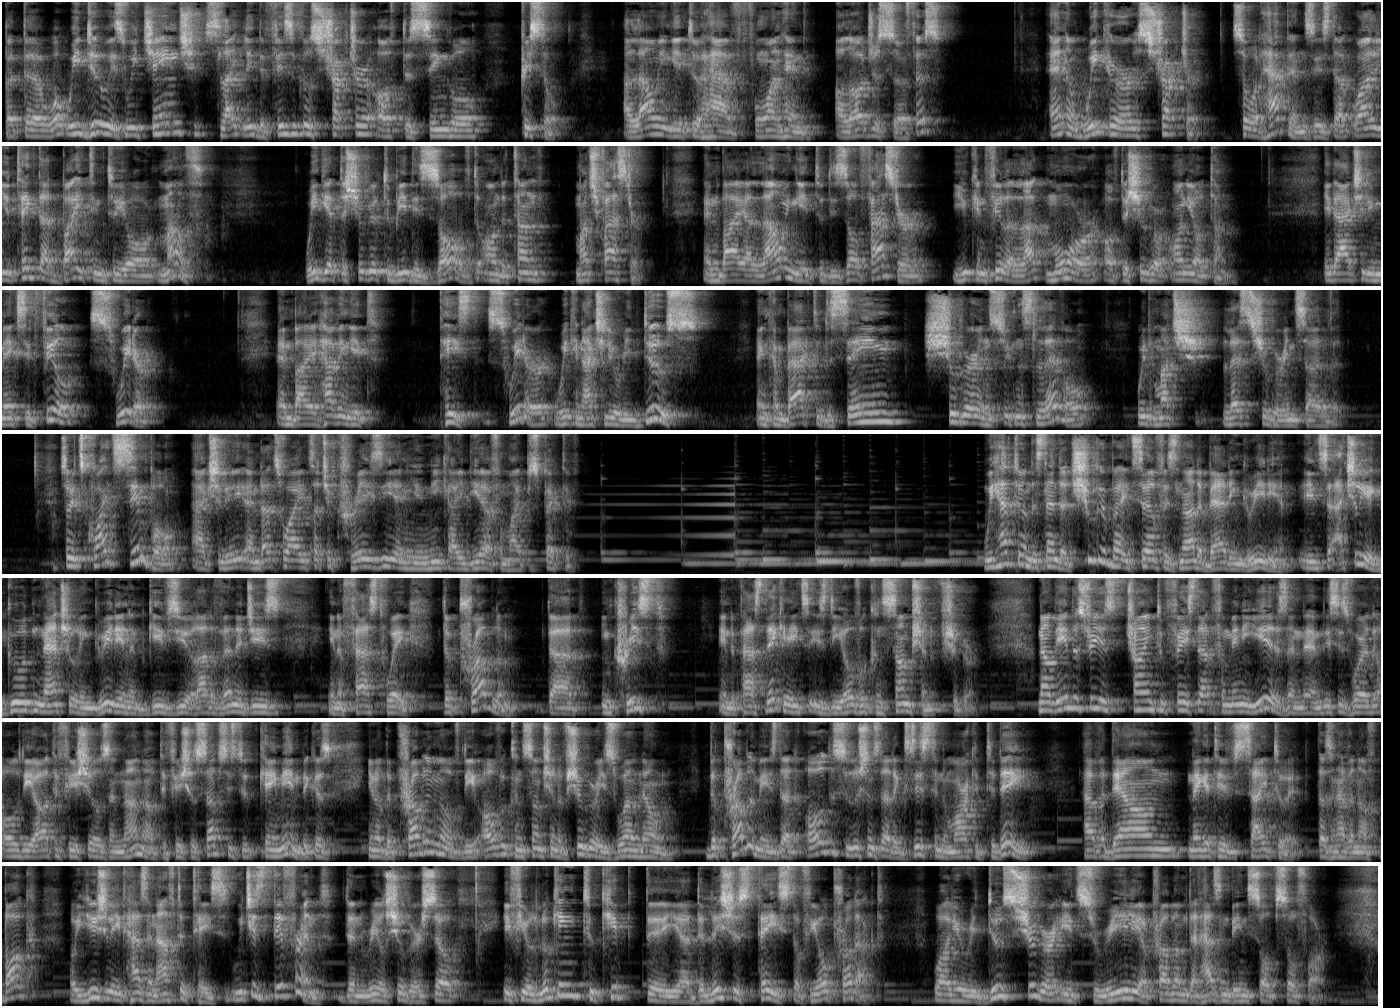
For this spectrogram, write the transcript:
but uh, what we do is we change slightly the physical structure of the single crystal, allowing it to have, for one hand, a larger surface and a weaker structure. So, what happens is that while you take that bite into your mouth, we get the sugar to be dissolved on the tongue much faster. And by allowing it to dissolve faster, you can feel a lot more of the sugar on your tongue. It actually makes it feel sweeter. And by having it taste sweeter, we can actually reduce and come back to the same sugar and sweetness level with much less sugar inside of it. So it's quite simple, actually, and that's why it's such a crazy and unique idea from my perspective. We have to understand that sugar by itself is not a bad ingredient. It's actually a good natural ingredient that gives you a lot of energies in a fast way. The problem that increased in the past decades is the overconsumption of sugar. Now, the industry is trying to face that for many years, and, and this is where the, all the artificials and non-artificial substitute came in, because you know the problem of the overconsumption of sugar is well known. The problem is that all the solutions that exist in the market today have a down negative side to it. it doesn't have enough bulk, or usually it has an aftertaste, which is different than real sugar. So, if you're looking to keep the uh, delicious taste of your product, while you reduce sugar, it's really a problem that hasn't been solved so far.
